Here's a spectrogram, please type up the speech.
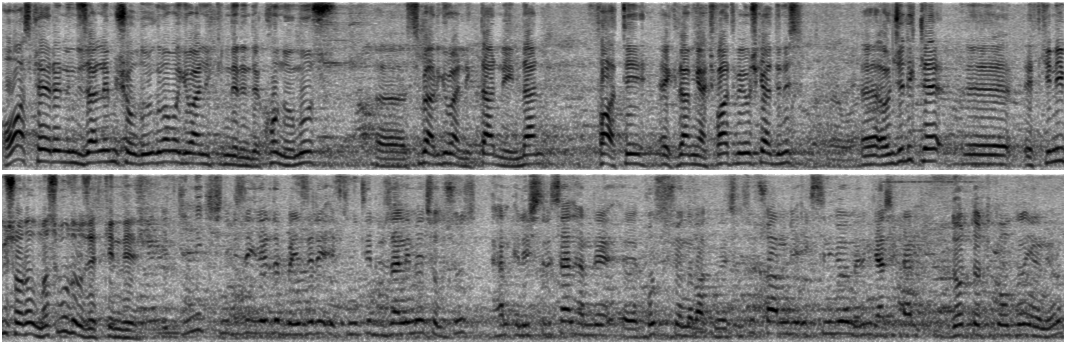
OASPR'nin düzenlemiş olduğu uygulama güvenlik günlerinde konuğumuz e, Siber Güvenlik Derneği'nden Fatih Ekrem Genç. Fatih Bey hoş geldiniz. Ee, öncelikle e, etkinliği bir soralım. Nasıl buldunuz etkinliği? Etkinlik, şimdi biz de ileride benzeri etkinlikleri düzenlemeye çalışıyoruz. Hem eleştirisel hem de e, pozitif yönde bakmaya çalışıyoruz. Şu an bir eksiğini görmedim. Gerçekten dört dörtlük olduğuna inanıyorum.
